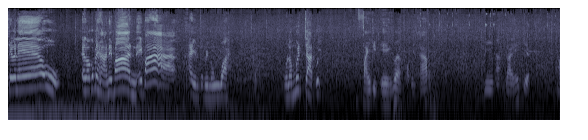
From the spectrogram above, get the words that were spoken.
เจอแล้ว ไอเราก็ไปหาในบ้าน ไอ้บ้าใครมันจะไปรู้วะ โอ้เรามืดจัดอุ้ยไฟติดเองด้วยขอบคุณครับ มีอะไรให้เก็บไหม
